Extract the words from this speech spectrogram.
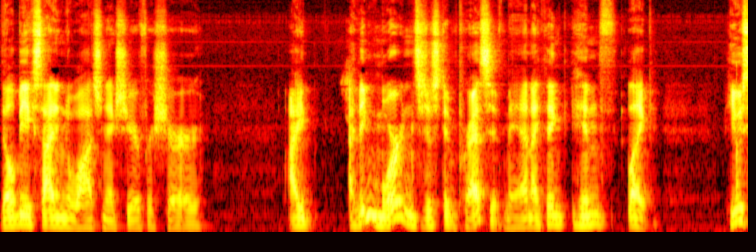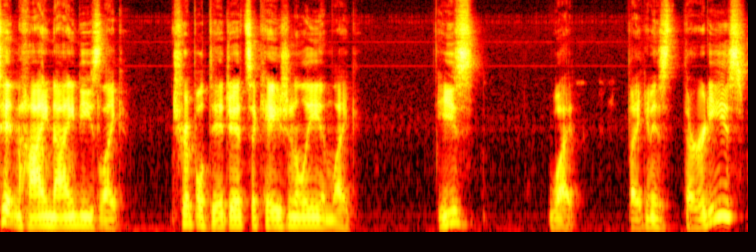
they'll be exciting to watch next year for sure. I I think Morton's just impressive, man. I think him like he was hitting high 90s like triple digits occasionally and like he's what like in his 30s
